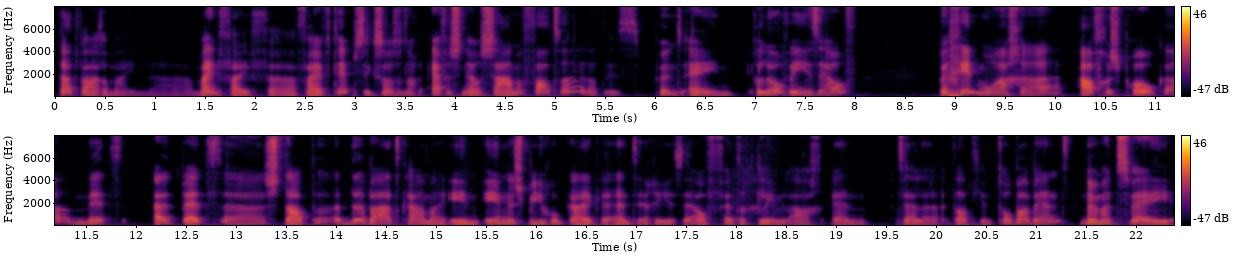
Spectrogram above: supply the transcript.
dat waren mijn, uh, mijn vijf, uh, vijf tips. Ik zal ze nog even snel samenvatten. Dat is punt 1. Geloof in jezelf. Begin morgen afgesproken met uit bed stappen, de baadkamer in, in de spiegel kijken en tegen jezelf vette glimlach en tellen dat je een topper bent. Nummer 2.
